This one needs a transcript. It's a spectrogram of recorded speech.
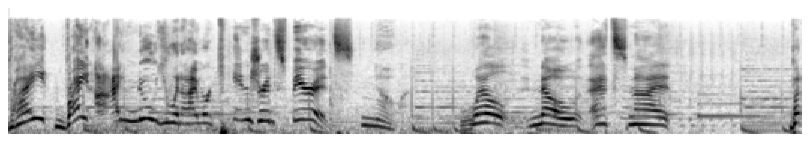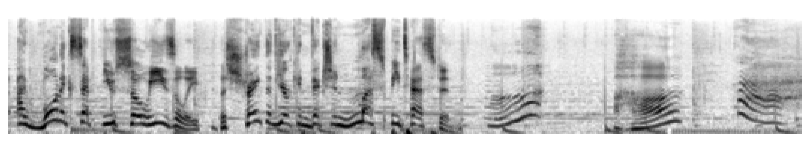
right? Right? I, I knew you and I were kindred spirits. No. Well, no, that's not. But I won't accept you so easily. The strength of your conviction must be tested. Huh? Huh? Ah,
